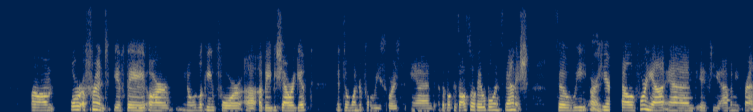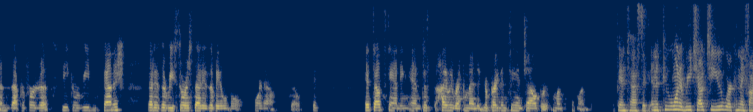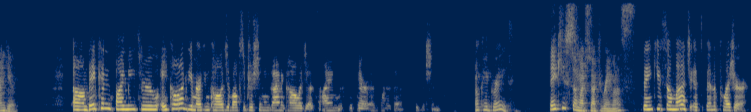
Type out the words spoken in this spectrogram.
um, or a friend if they are you know looking for a, a baby shower gift. It's a wonderful resource, and the book is also available in Spanish. So we are here in California, and if you have any friends that prefer to speak or read in Spanish, that is a resource that is available for them. So it's it's outstanding and just highly recommended. Your pregnancy and childbirth month to month. Fantastic. And if people want to reach out to you, where can they find you? Um, they can find me through ACOG, the American College of Obstetrician and Gynecologists. I am listed there as one of the physicians. Okay, great. Thank you so much, Dr. Ramos. Thank you so much. It's been a pleasure.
